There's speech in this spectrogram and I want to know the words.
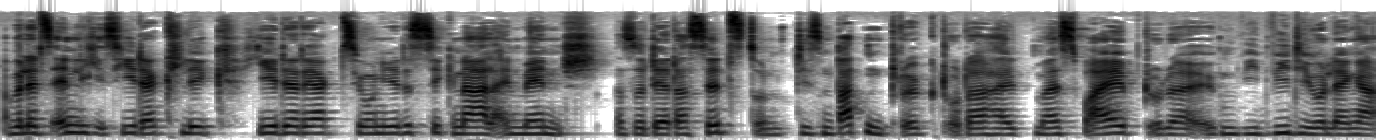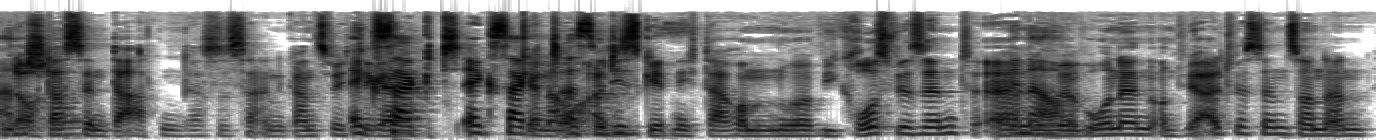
Aber letztendlich ist jeder Klick, jede Reaktion, jedes Signal ein Mensch. Also der da sitzt und diesen Button drückt oder halt mal swiped oder irgendwie ein Video länger anschaut. Und auch das sind Daten, das ist ein ganz wichtiger... Exakt, exakt. Genau, also, also es geht nicht darum nur, wie groß wir sind, äh, genau. wo wir wohnen und wie alt wir sind, sondern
